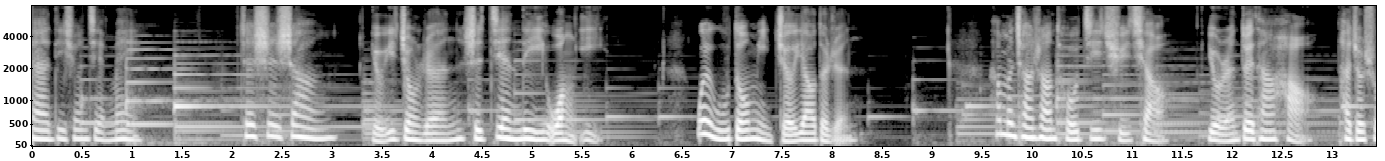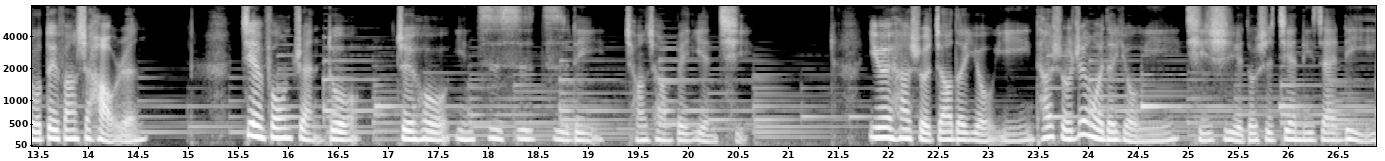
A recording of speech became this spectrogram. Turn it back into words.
亲爱的弟兄姐妹，这世上有一种人是见利忘义、为五斗米折腰的人。他们常常投机取巧，有人对他好，他就说对方是好人，见风转舵，最后因自私自利，常常被厌弃。因为他所交的友谊，他所认为的友谊，其实也都是建立在利益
